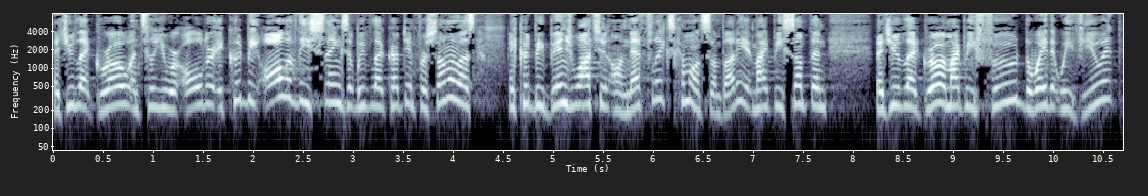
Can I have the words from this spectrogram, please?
that you let grow until you were older. It could be all of these things that we've let crept in. For some of us, it could be binge watching on Netflix. Come on, somebody. It might be something that you let grow. It might be food, the way that we view it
